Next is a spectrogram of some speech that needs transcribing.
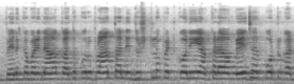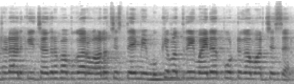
వెనుకబడిన కందుకూరు ప్రాంతాన్ని దృష్టిలో పెట్టుకొని అక్కడ మేజర్ పోర్టు కట్టడానికి చంద్రబాబు గారు ఆలోచిస్తే మీ ముఖ్యమంత్రి మైనర్ పోర్టుగా మార్చేశారు.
